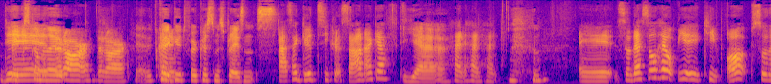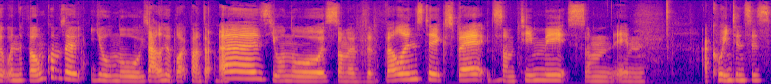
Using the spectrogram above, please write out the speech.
books coming out. there are, there are. Yeah, it's quite And good for Christmas presents. That's a good Secret Santa gift. Yeah. Hint, hint, hint. Uh, so this will help you keep up so that when the film comes out you'll know exactly who Black Panther is you'll know some of the villains to expect some teammates some um, acquaintances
